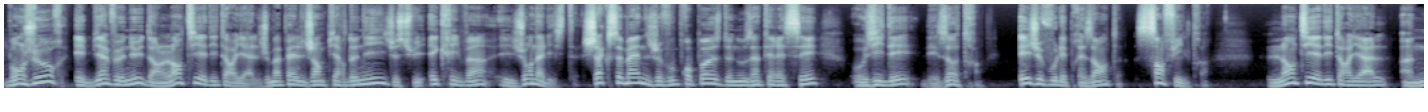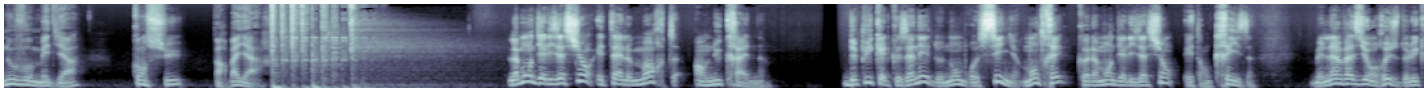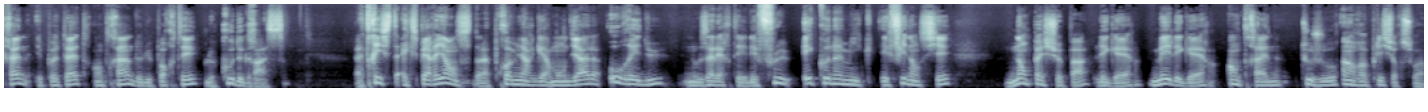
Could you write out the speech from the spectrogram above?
Bonjour et bienvenue dans l'anti-éditorial. Je m'appelle Jean-Pierre Denis, je suis écrivain et journaliste. Chaque semaine, je vous propose de nous intéresser aux idées des autres et je vous les présente sans filtre. L'anti-éditorial, un nouveau média conçu par Bayard. La mondialisation est-elle morte en Ukraine? Depuis quelques années, de nombreux signes montraient que la mondialisation est en crise mais l'invasion russe de l'Ukraine est peut-être en train de lui porter le coup de grâce. La triste expérience de la Première Guerre mondiale aurait dû nous alerter. Les flux économiques et financiers n'empêchent pas les guerres, mais les guerres entraînent toujours un repli sur soi.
